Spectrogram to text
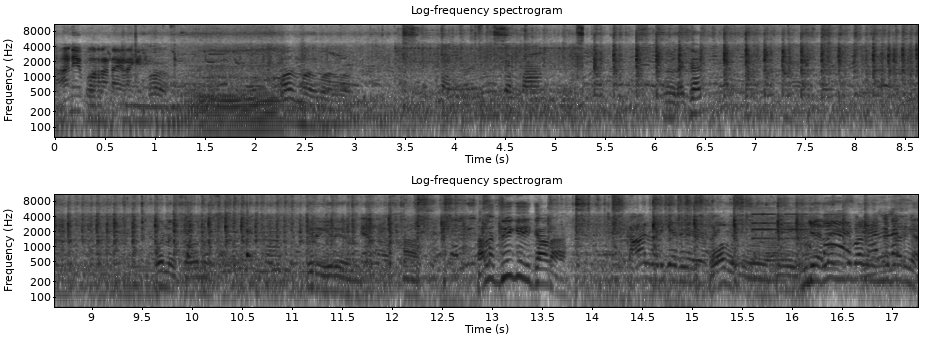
நானே போடுறேன்டா எனக்கு. போதும் போதும் போதும் ரெக்கார்ட். ஒரு நிமிஷம் ஒரு நிமிஷம் இரு இரு. ஆ. நல்லா தூக்கி காடா கால். வலிக்காது. இங்கே எல்லாம் இங்கே பாருங்க இங்கே பாருங்க.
